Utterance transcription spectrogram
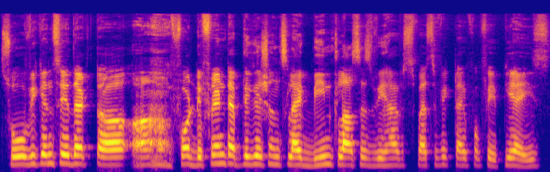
So we can say that uh, for different applications like bean classes, we have specific type of APIs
